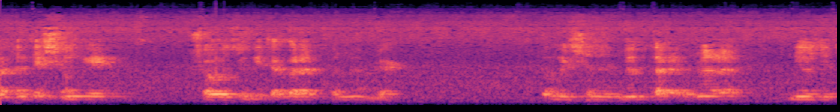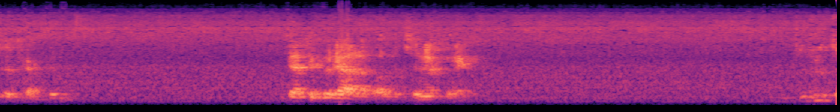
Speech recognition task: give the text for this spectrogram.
আপনাদের সঙ্গে সহযোগিতা করার জন্য আমরা কমিশনের মেম্বার ওনারা নিয়োজিত থাকবেন। যাতে করে আলাপ আলোচনা করে। দ্রুত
